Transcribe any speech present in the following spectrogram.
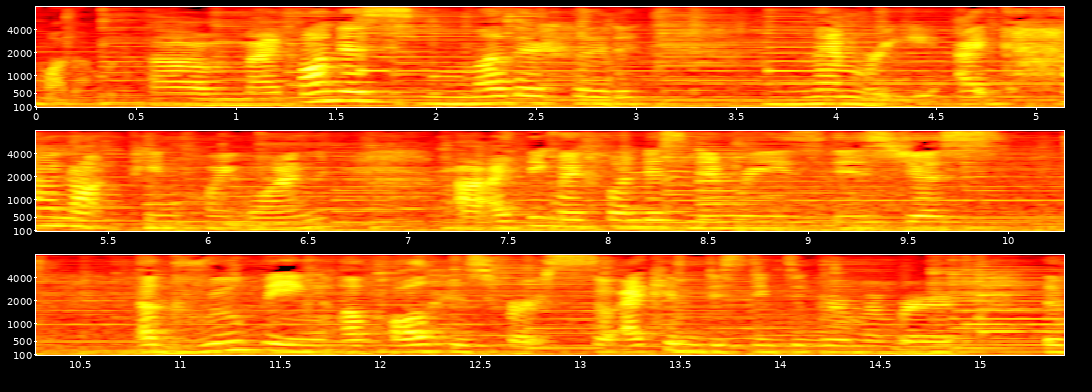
motherhood? Um, my fondest motherhood memory, I cannot pinpoint one. Uh, I think my fondest memories is just a grouping of all his firsts. So I can distinctively remember the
